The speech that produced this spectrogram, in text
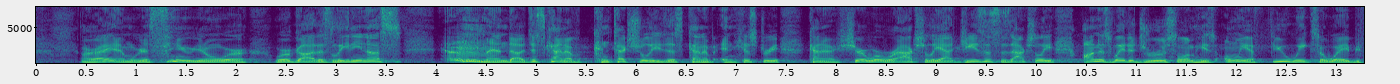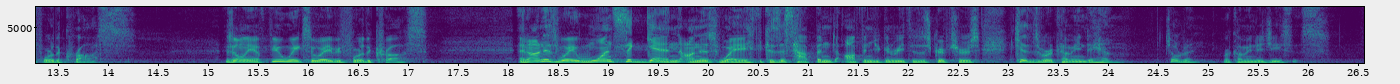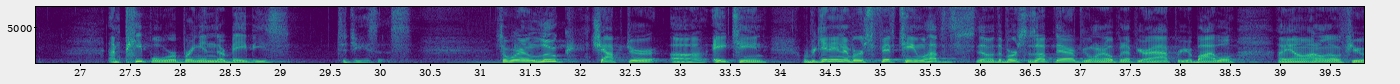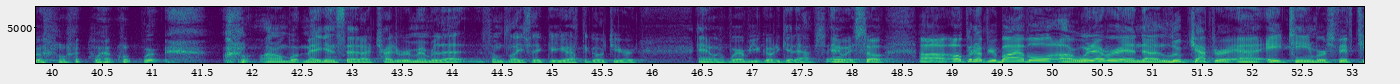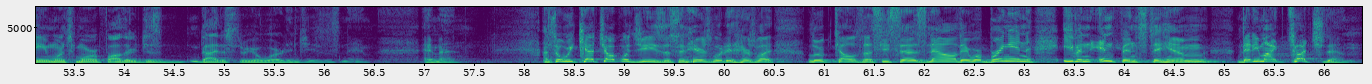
all right? And we're going to see, you know, where, where God is leading us. and uh, just kind of contextually, just kind of in history, kind of share where we're actually at. Jesus is actually on his way to Jerusalem. He's only a few weeks away before the cross. He's only a few weeks away before the cross. And on his way, once again, on his way, because this happened often, you can read through the scriptures, kids were coming to him. Children were coming to Jesus. And people were bringing their babies to Jesus. So we're in Luke chapter uh, 18. We're beginning in verse 15. We'll have you know, the verses up there if you want to open up your app or your Bible. Uh, you know, I don't know if you, I don't know what Megan said. I tried to remember that. Some place say you have to go to your, anyway, wherever you go to get apps. Anyway, so uh, open up your Bible or whatever, and uh, Luke chapter uh, 18, verse 15. Once more, Father, just guide us through your word in Jesus' name. Amen. And so we catch up with Jesus, and here's what, here's what Luke tells us. He says, Now they were bringing even infants to him that he might touch them.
